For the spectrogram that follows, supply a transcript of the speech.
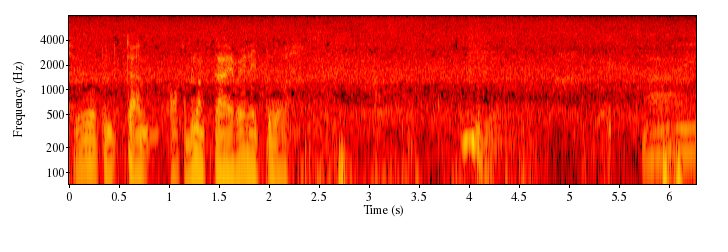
ถือว่าเป็นการออกกำลังกายไปในตัวต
